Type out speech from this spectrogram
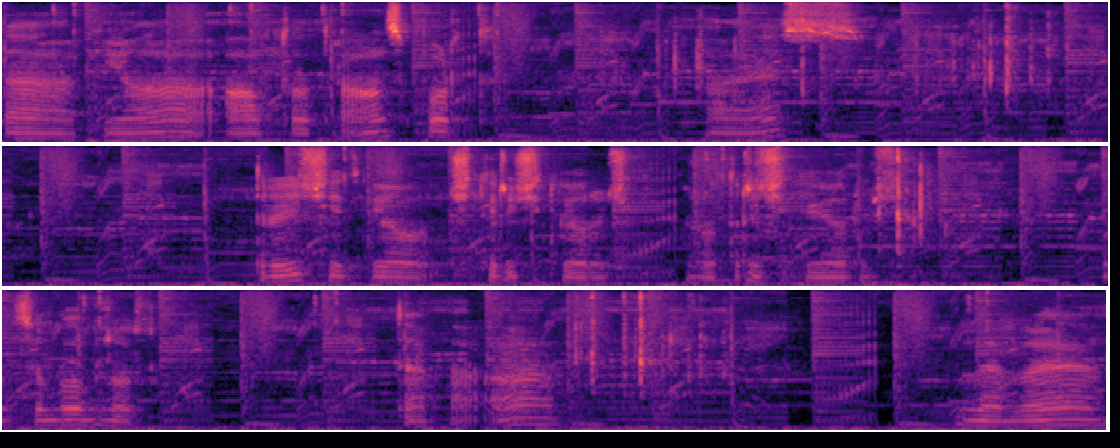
Так, ЮА, автотранспорт. АС. Три четвер... Чотири четверочки. Вже три четверочки. Це було б жорстко. Так, АА. ВВ.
